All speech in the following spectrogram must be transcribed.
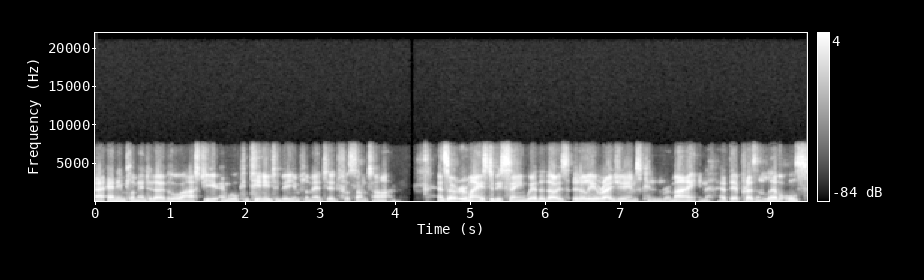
uh, and implemented over the last year and will continue to be implemented for some time. And so it remains to be seen whether those earlier regimes can remain at their present levels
